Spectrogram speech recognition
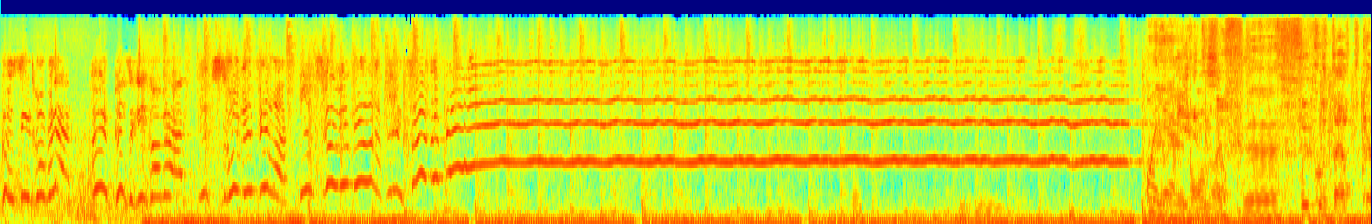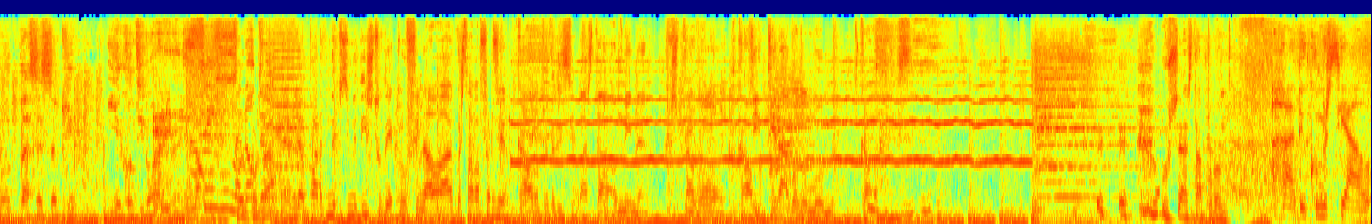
Consegui cobrar. Consegui cobrar. Segunda fila! Segunda Olha, Foi cortado porque ela dá a sensação que ia continuar. sim, mas não deu. A melhor parte ainda por cima disto tudo é que no final a água estava a ferver. Calma, Patrícia. Lá está. Oh, menina, está bom. Calma. Tira a água do lume. Calma. O chá está pronto. Rádio Comercial.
